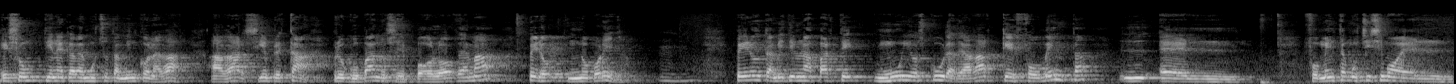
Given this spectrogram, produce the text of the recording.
Eso tiene que ver mucho también con Agar. Agar siempre está preocupándose por los demás, pero no por ella. Pero también tiene una parte muy oscura de Agar que fomenta el, fomenta muchísimo el,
